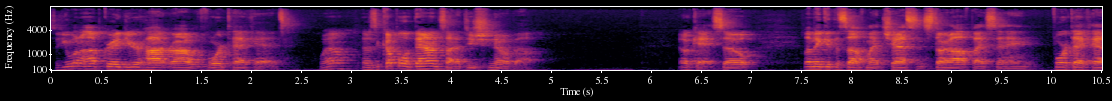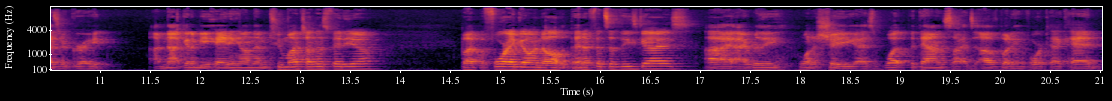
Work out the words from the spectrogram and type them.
So you want to upgrade your hot rod with Vortec heads. Well, there's a couple of downsides you should know about. Okay, so let me get this off my chest and start off by saying Vortec heads are great. I'm not going to be hating on them too much on this video. But before I go into all the benefits of these guys, I, I really want to show you guys what the downsides of putting a Vortec head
